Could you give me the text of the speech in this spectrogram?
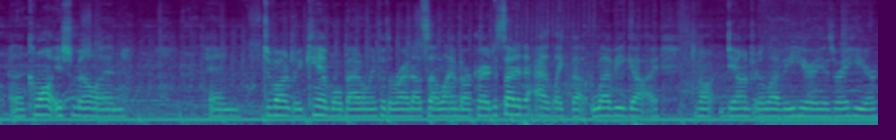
And then Kemal Ishmael and and De'Vondre Campbell battling for the right outside linebacker. I decided to add like that Levy guy, DeAndre Levy. Here he is right here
